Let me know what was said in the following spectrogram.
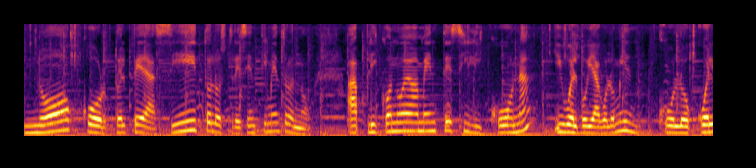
No corto el pedacito, los 3 centímetros, no. Aplico nuevamente silicona y vuelvo y hago lo mismo. Coloco el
